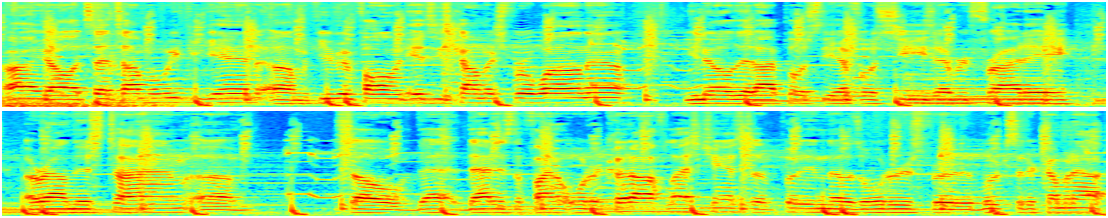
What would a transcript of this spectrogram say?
Alright, y'all, it's that time of week again. Um, if you've been following Izzy's Comics for a while now, you know that I post the FOCs every Friday around this time. Um, so that that is the final order cutoff. Last chance to put in those orders for books that are coming out,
